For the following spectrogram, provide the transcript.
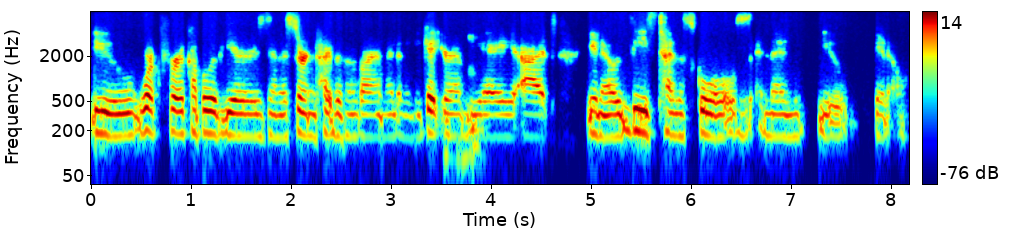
you work for a couple of years in a certain type of environment and then you get your mm-hmm. mba at you know these 10 schools and then you you know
